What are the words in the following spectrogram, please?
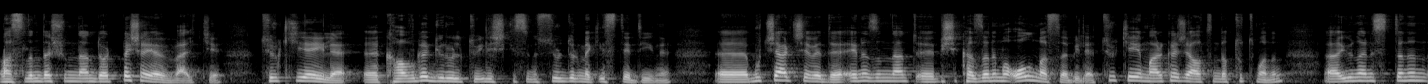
aslında şundan 4-5 ay evvelki Türkiye ile e, kavga gürültü ilişkisini sürdürmek istediğini, bu çerçevede en azından e, bir şey kazanımı olmasa bile Türkiye'yi markaj altında tutmanın Yunanistan'ın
